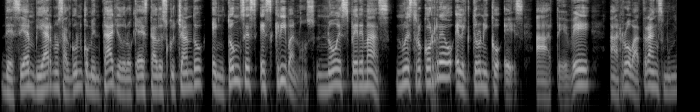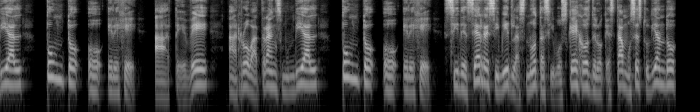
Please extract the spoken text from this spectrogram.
¿Desea enviarnos algún comentario de lo que ha estado escuchando? Entonces escríbanos, no espere más. Nuestro correo electrónico es atv@transmundial atv.transmundial.org. atv.transmundial.org. Si desea recibir las notas y bosquejos de lo que estamos estudiando,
